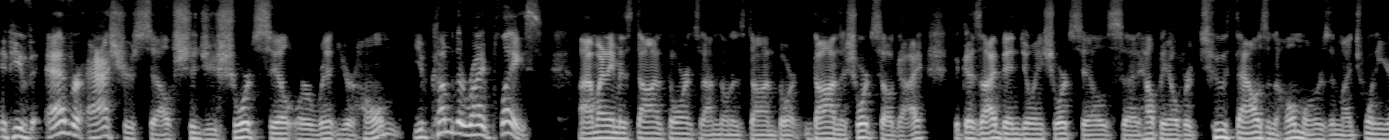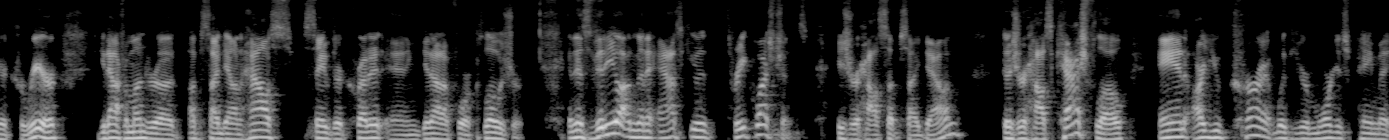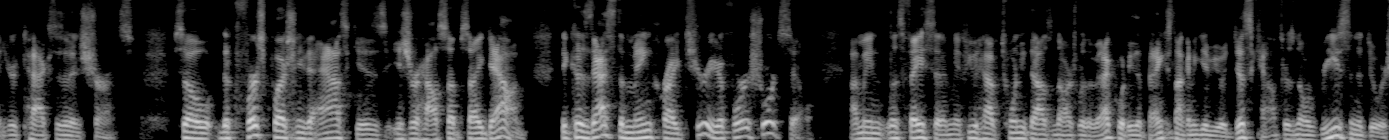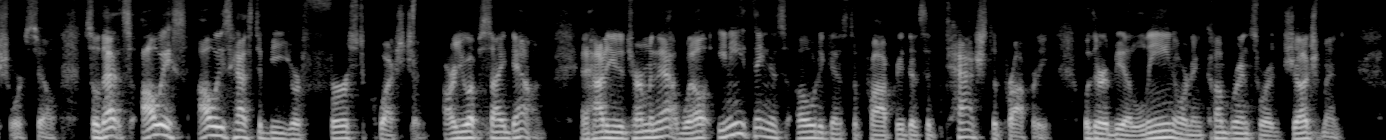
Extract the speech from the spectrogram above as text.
If you've ever asked yourself, should you short sale or rent your home, you've come to the right place. Uh, my name is Don Thornton. And I'm known as Don Thornton, Don, the short sale guy, because I've been doing short sales and uh, helping over 2,000 homeowners in my 20 year career get out from under a upside down house, save their credit, and get out of foreclosure. In this video, I'm going to ask you three questions Is your house upside down? Does your house cash flow? And are you current with your mortgage payment, your taxes, and insurance? So the first question you need to ask is Is your house upside down? Because that's the main criteria for a short sale. I mean, let's face it. I mean, if you have twenty thousand dollars worth of equity, the bank's not going to give you a discount. There's no reason to do a short sale. So that's always always has to be your first question. Are you upside down? And how do you determine that? Well, anything that's owed against the property that's attached to the property, whether it be a lien or an encumbrance or a judgment,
